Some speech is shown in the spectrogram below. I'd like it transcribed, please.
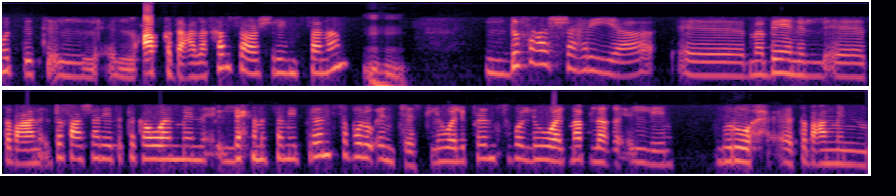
مدة العقد على 25 سنة الدفعة الشهرية ما بين طبعا الدفعة الشهرية تتكون من اللي إحنا بنسميه principal و interest اللي هو ال principal اللي هو المبلغ اللي بروح طبعا من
